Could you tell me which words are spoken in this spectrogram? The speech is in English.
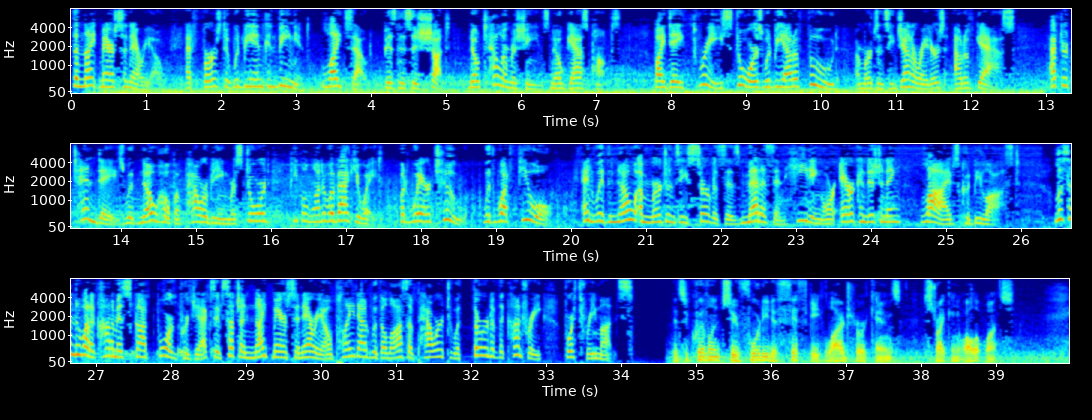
The nightmare scenario. At first, it would be inconvenient. Lights out, businesses shut, no teller machines, no gas pumps. By day three, stores would be out of food, emergency generators out of gas. After 10 days with no hope of power being restored, people want to evacuate. But where to? With what fuel? And with no emergency services, medicine, heating, or air conditioning, lives could be lost. Listen to what economist Scott Borg projects if such a nightmare scenario played out with the loss of power to a third of the country for three months. It's equivalent to 40 to 50 large hurricanes striking all at once.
